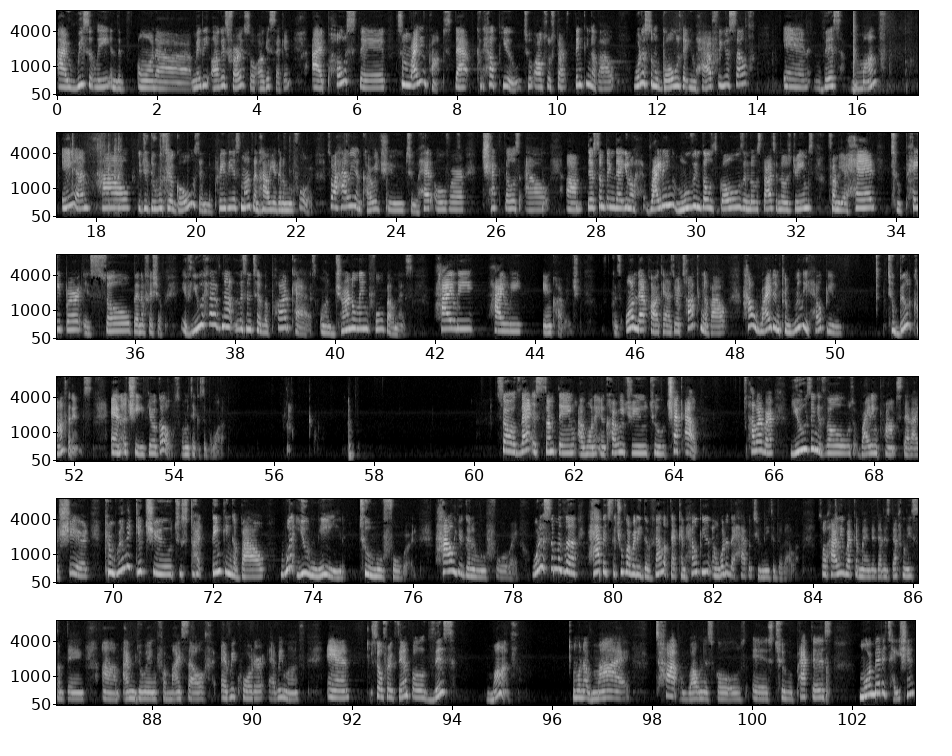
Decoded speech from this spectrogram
I recently in the on uh, maybe August 1st or August 2nd, I posted some writing prompts that could help you to also start thinking about what are some goals that you have for yourself in this month and how did you do with your goals in the previous month and how you're going to move forward. So I highly encourage you to head over, check those out. Um, there's something that, you know, writing, moving those goals and those thoughts and those dreams from your head to paper is so beneficial. If you have not listened to the podcast on journaling for wellness, highly, highly encouraged because on that podcast, we're talking about how writing can really help you to build confidence and achieve your goals. Let me take a sip of water. So, that is something I want to encourage you to check out. However, using those writing prompts that I shared can really get you to start thinking about what you need to move forward, how you're going to move forward. What are some of the habits that you've already developed that can help you, and what are the habits you need to develop? So, highly recommended. That is definitely something um, I'm doing for myself every quarter, every month. And so, for example, this month, one of my top wellness goals is to practice more meditation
